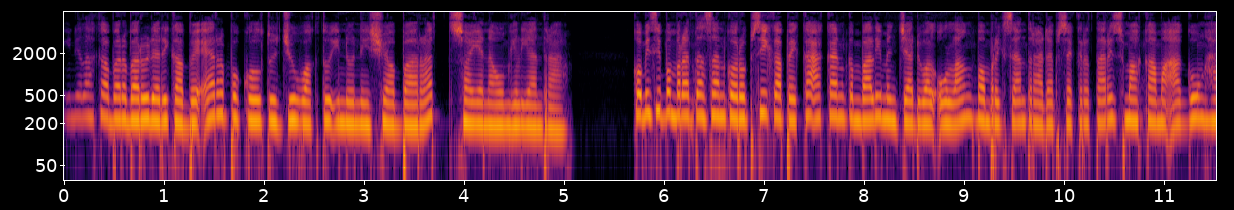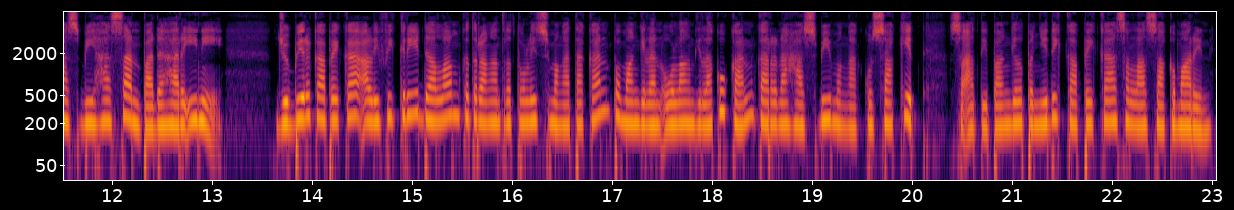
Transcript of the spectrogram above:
Inilah kabar baru dari KBR pukul 7 waktu Indonesia Barat, saya Naomi Liandra. Komisi Pemberantasan Korupsi KPK akan kembali menjadwal ulang pemeriksaan terhadap Sekretaris Mahkamah Agung Hasbi Hasan pada hari ini. Jubir KPK Ali Fikri dalam keterangan tertulis mengatakan pemanggilan ulang dilakukan karena Hasbi mengaku sakit saat dipanggil penyidik KPK selasa kemarin.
